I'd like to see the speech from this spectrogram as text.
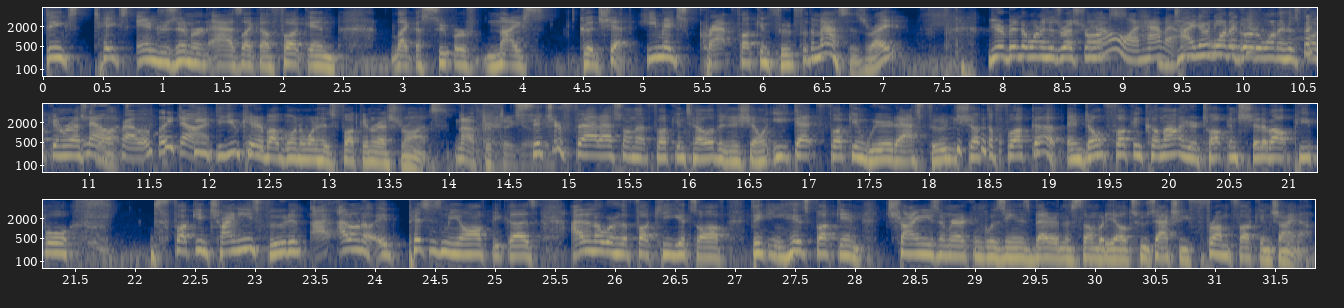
thinks takes Andrew Zimmern as like a fucking like a super nice good chef. He makes crap fucking food for the masses, right? You ever been to one of his restaurants? No, I haven't. Do I you don't want to even- go to one of his fucking restaurants? no, probably not. Keith, do you care about going to one of his fucking restaurants? Not particularly. Sit your fat ass on that fucking television show and eat that fucking weird ass food and shut the fuck up. And don't fucking come out here talking shit about people fucking Chinese food. And I, I don't know. It pisses me off because I don't know where the fuck he gets off thinking his fucking Chinese American cuisine is better than somebody else who's actually from fucking China.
